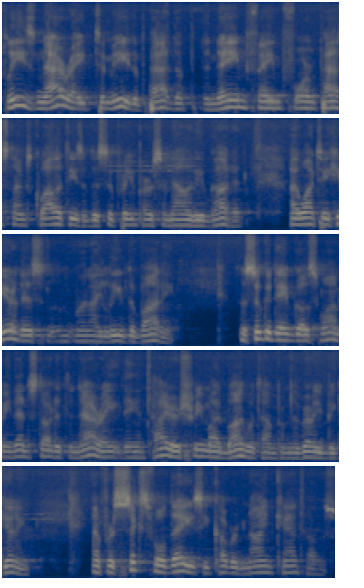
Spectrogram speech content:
Please narrate to me the, the, the name, fame, form, pastimes, qualities of the Supreme Personality of Godhead. I want to hear this when I leave the body. So Sukadev Goswami then started to narrate the entire Srimad Bhagavatam from the very beginning. And for six full days, he covered nine cantos.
